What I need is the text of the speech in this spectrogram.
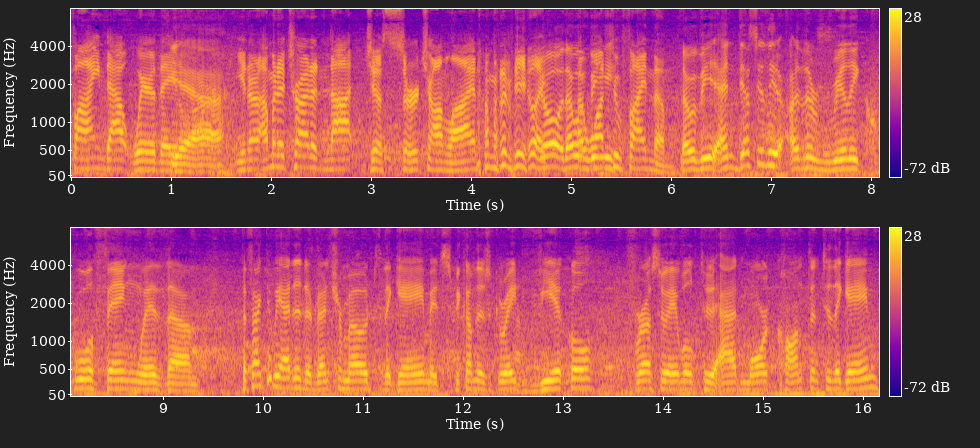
find out where they Yeah. are. You know, I'm going to try to not just search online. I'm going to be like, No, that would I want to find them. That would be, and that's the other- other really cool thing with um, the fact that we added adventure mode to the game. It's become this great vehicle for us to be able to add more content to the game.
